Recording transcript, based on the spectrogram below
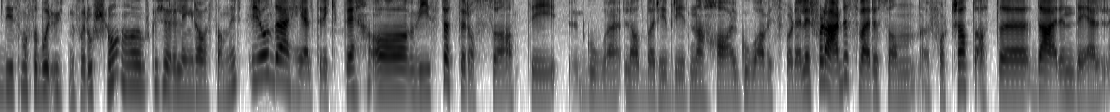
de som også bor utenfor Oslo og skal kjøre lengre avstander? Jo, det er helt riktig. Og vi støtter også at de gode ladbare hybridene har gode avgiftsfordeler. For det er dessverre sånn fortsatt at det er en del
